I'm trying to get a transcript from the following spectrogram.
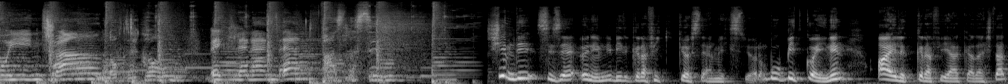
cointrial.com beklenenden fazlası. Şimdi size önemli bir grafik göstermek istiyorum. Bu Bitcoin'in aylık grafiği arkadaşlar.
